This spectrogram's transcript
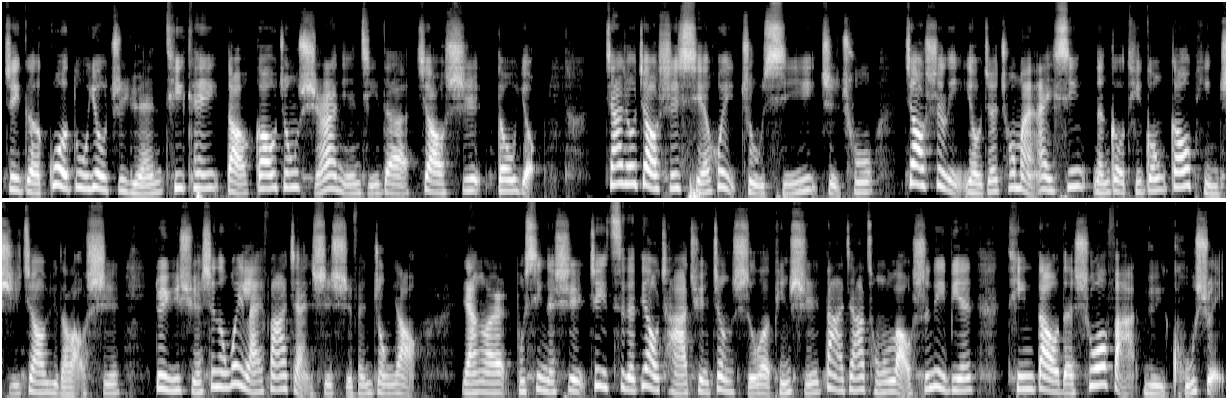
这个过渡幼稚园 TK 到高中十二年级的教师都有。加州教师协会主席指出，教室里有着充满爱心、能够提供高品质教育的老师，对于学生的未来发展是十分重要。然而，不幸的是，这次的调查却证实了平时大家从老师那边听到的说法与苦水，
